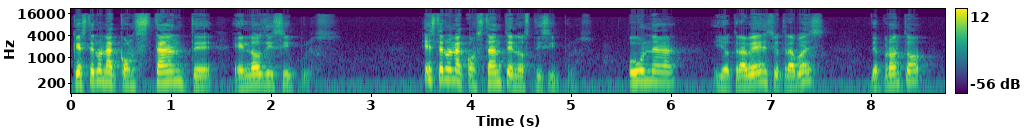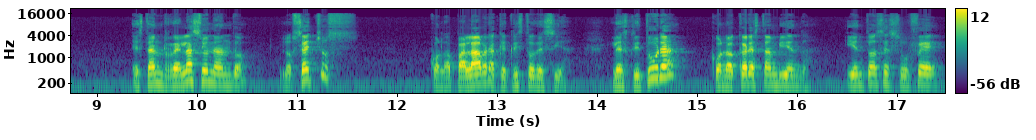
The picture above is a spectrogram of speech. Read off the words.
que esta era una constante en los discípulos. Esta era una constante en los discípulos. Una y otra vez y otra vez, de pronto están relacionando los hechos con la palabra que Cristo decía, la escritura con lo que ahora están viendo, y entonces su fe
